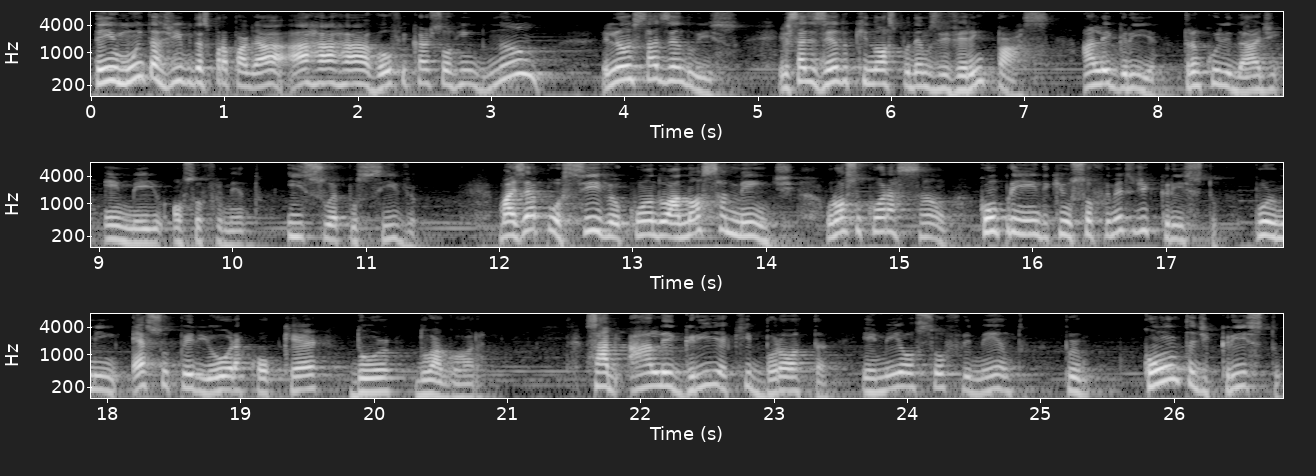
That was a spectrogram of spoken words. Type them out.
Tenho muitas dívidas para pagar, ah, ah, ah, vou ficar sorrindo. Não, ele não está dizendo isso. Ele está dizendo que nós podemos viver em paz, alegria, tranquilidade em meio ao sofrimento. Isso é possível. Mas é possível quando a nossa mente, o nosso coração compreende que o sofrimento de Cristo por mim é superior a qualquer dor do agora. Sabe, a alegria que brota em meio ao sofrimento por conta de Cristo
